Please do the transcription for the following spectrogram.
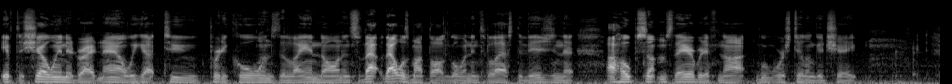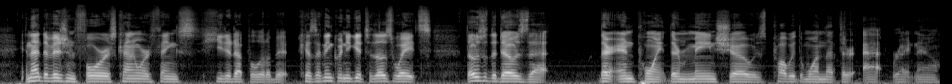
if the show ended right now, we got two pretty cool ones to land on, and so that that was my thought going into the last division. That I hope something's there, but if not, we're still in good shape. And that division four is kind of where things heated up a little bit because I think when you get to those weights, those are the does that their endpoint, their main show is probably the one that they're at right now.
